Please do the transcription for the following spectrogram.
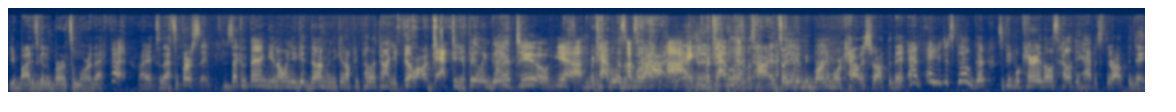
your body's going to burn some more of that fat, right? So that's the first thing. Second thing, you know, when you get done, when you get off your Peloton, you feel all jacked and you're feeling good. I do, yeah. Your metabolism I'm is high. high. Your metabolism is high, and so you're gonna be burning more calories throughout the day, and hey, you just feel good. So people carry those healthy habits throughout the day.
